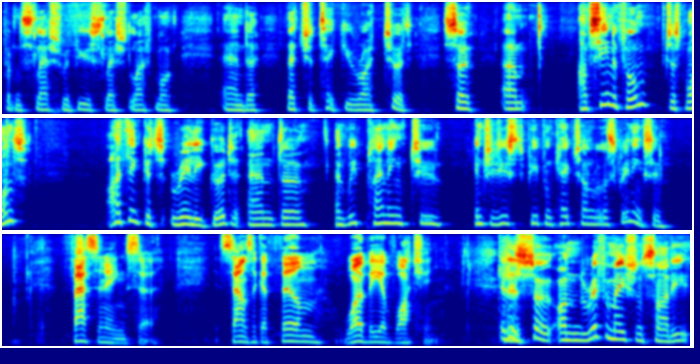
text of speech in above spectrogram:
put in slash review slash LifeMark, and uh, that should take you right to it. So um, I've seen the film just once. I think it's really good, and uh, and we're planning to introduce to people in Cape Town with a screening soon. Fascinating, sir. It sounds like a film worthy of watching. It is. So on the Reformation Society,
